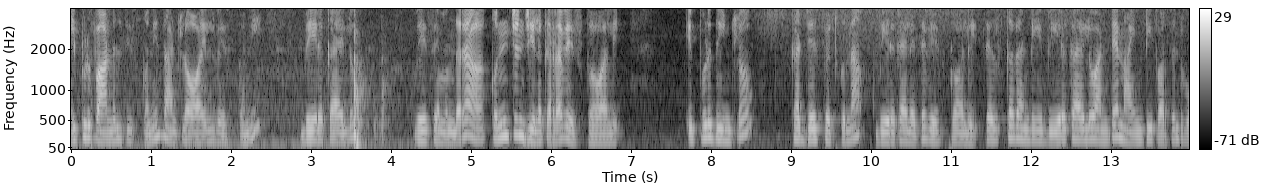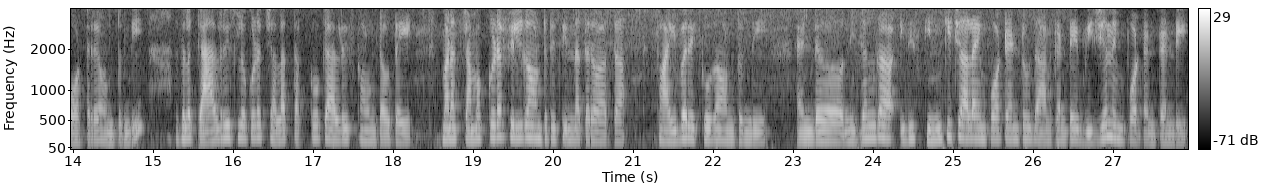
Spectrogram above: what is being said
ఇప్పుడు పాండలు తీసుకొని దాంట్లో ఆయిల్ వేసుకొని బీరకాయలు వేసే ముందర కొంచెం జీలకర్ర వేసుకోవాలి. ఇప్పుడు దీంట్లో కట్ చేసి పెట్టుకున్న బీరకాయలు అయితే వేసుకోవాలి. తెలుసు కదండి బీరకాయలు అంటే నైంటీ పర్సెంట్ వాటరే ఉంటుంది. అసలు క్యాలరీస్లో కూడా చాలా తక్కువ క్యాలరీస్ కౌంట్ అవుతాయి. మన స్టమక్ కూడా ఫిల్గా ఉంటుంది తిన్న తర్వాత. ఫైబర్ ఎక్కువగా ఉంటుంది. అండ్ నిజంగా ఇది స్కిన్కి చాలా ఇంపార్టెంట్ దానికంటే విజన్ ఇంపార్టెంట్ అండి.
